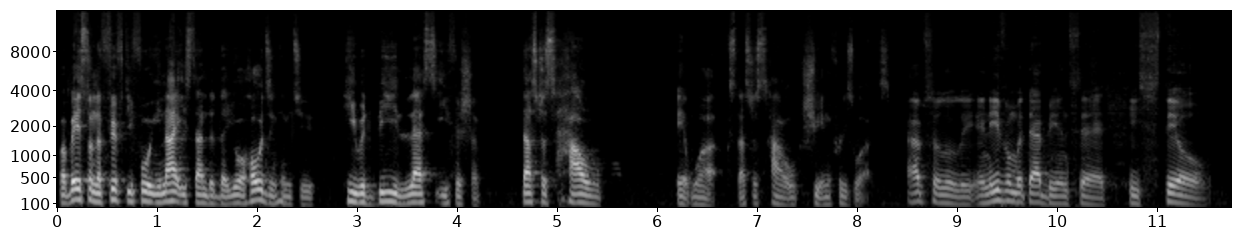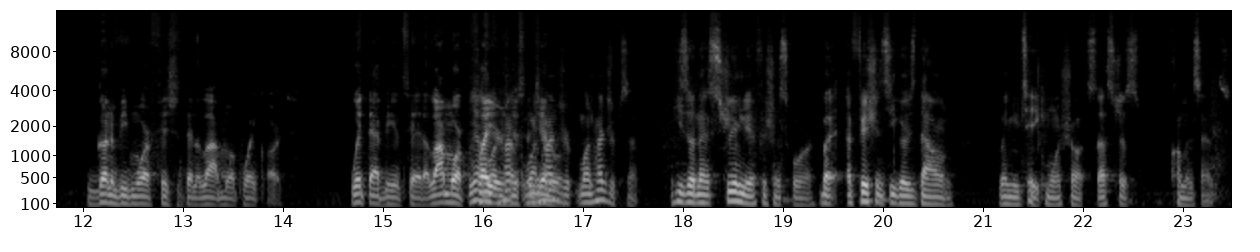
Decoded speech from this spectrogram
But based on the 50, 40, 90 standard that you're holding him to, he would be less efficient. That's just how it works. That's just how shooting threes works. Absolutely. And even with that being said, he's still gonna be more efficient than a lot more point guards. With that being said, a lot more Yeah, players 100 just in general. 100 percent. He's an extremely efficient scorer, but efficiency goes down when you take more shots. That's just common sense.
